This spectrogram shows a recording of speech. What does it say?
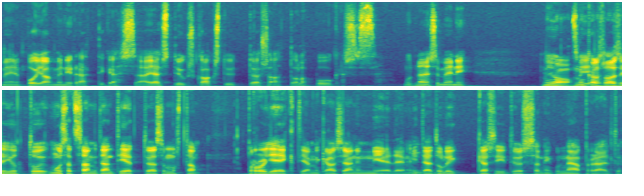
meidän pojan meni rättikässään ja sitten yksi, kaksi tyttöä saattoi olla puukässässä. Mutta näin se meni. Joo, minkälaisia juttuja, muistatko sä mitään tiettyä semmoista projektia, mikä olisi jäänyt mieleen, mitä tuli käsityössä niin kuin näpräilty?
